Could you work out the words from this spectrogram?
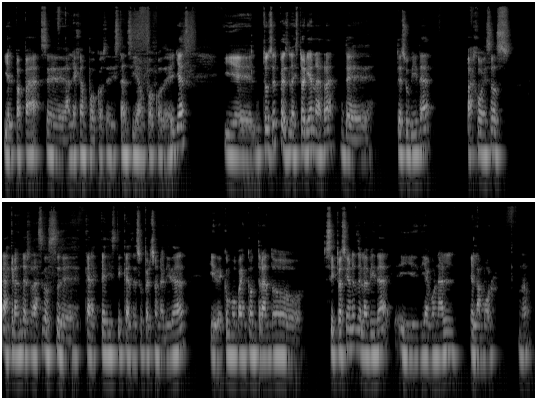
y el papá se aleja un poco, se distancia un poco de ellas y eh, entonces pues la historia narra de, de su vida bajo esos a grandes rasgos eh, características de su personalidad y de cómo va encontrando situaciones de la vida y diagonal el amor, ¿no?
